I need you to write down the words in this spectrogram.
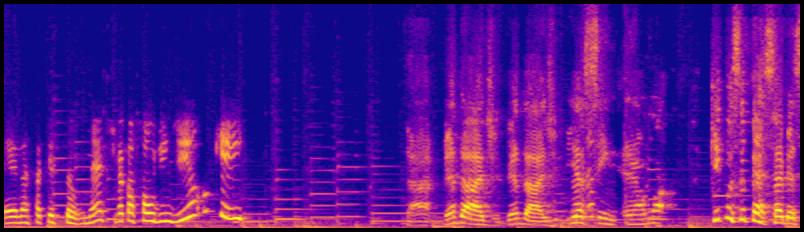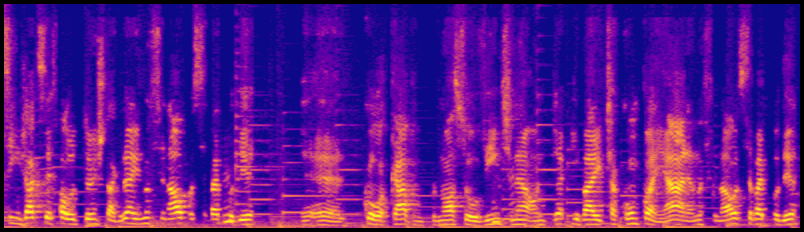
é nessa questão, né? Se tiver com a saúde em dia, ok. Ah, verdade, verdade. E assim, é uma. O que você percebe assim, já que você falou do seu Instagram, e no final você vai poder é, colocar para o noo ouvinte, né? Onde é que vai te acompanhar, né? No final você vai poder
